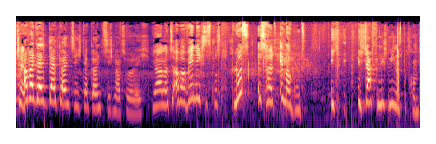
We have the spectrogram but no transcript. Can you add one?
Check. Aber der, der gönnt sich, der gönnt sich natürlich. Ja, Leute, aber wenigstens Plus. Plus ist halt immer gut. Ich, ich, ich darf nicht Minus bekommen.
